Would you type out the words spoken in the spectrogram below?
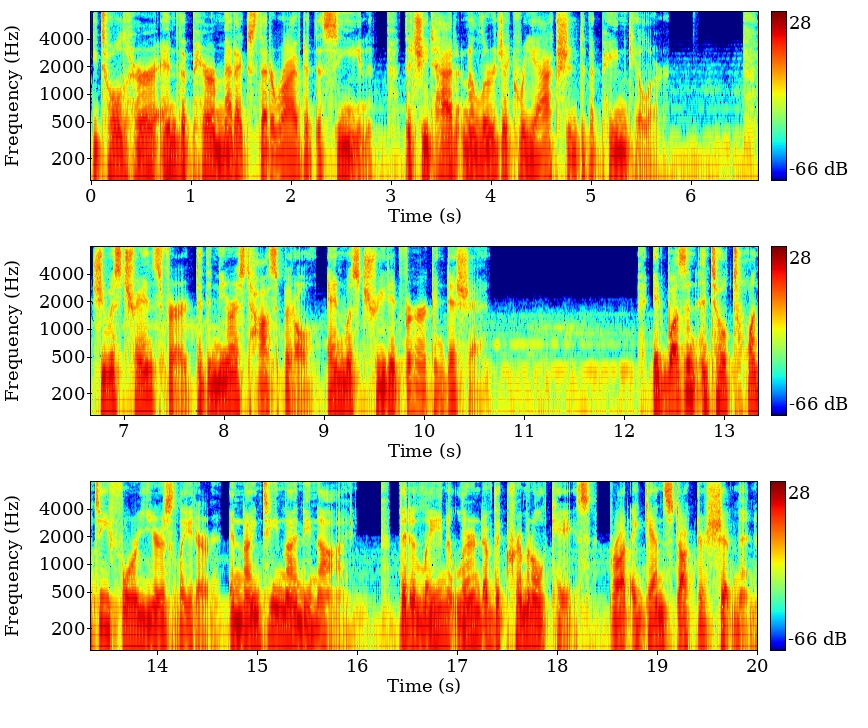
He told her and the paramedics that arrived at the scene that she'd had an allergic reaction to the painkiller. She was transferred to the nearest hospital and was treated for her condition. It wasn't until 24 years later, in 1999, that Elaine learned of the criminal case brought against Dr. Shipman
